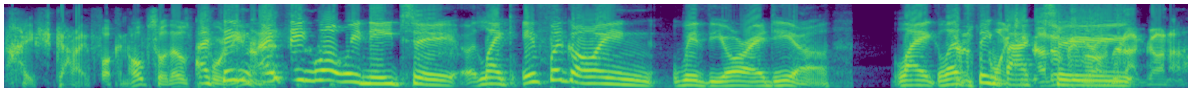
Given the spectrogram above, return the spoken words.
I, God, I fucking hope so. That was I before the think I think what we need to like if we're going with your idea, like let's think Point. back Now, don't get me wrong,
